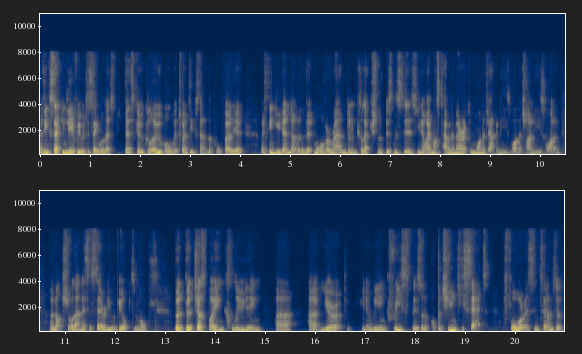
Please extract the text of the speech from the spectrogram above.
I think secondly, if we were to say, well, let's let's go global with 20% of the portfolio, I think you'd end up with a bit more of a random collection of businesses. You know, I must have an American one, a Japanese one, a Chinese one, and I'm not sure that necessarily would be optimal. But but just by including uh, uh, Europe, you know, we increase the sort of opportunity set for us in terms of,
